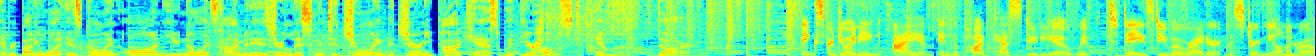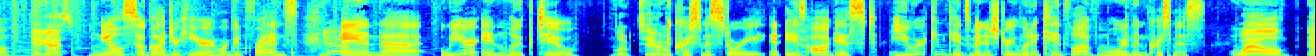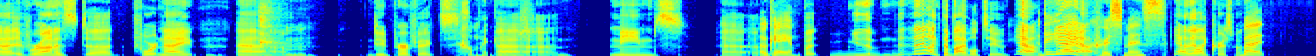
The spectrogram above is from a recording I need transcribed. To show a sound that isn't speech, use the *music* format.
Everybody, what is going on? You know what time it is. You're listening to Join the Journey podcast with your host, Emma Dotter. Thanks for joining. I am in the podcast studio with today's Devo writer, Mr. Neil Monroe. Hey guys. Neil, so glad you're here. We're good friends. Yeah. And uh, we are in Luke 2, Luke 2. the Christmas story. It is August. You work in kids' ministry. What do kids love more than Christmas? Well, uh, if we're honest, uh, Fortnite, um, Dude Perfect, *laughs* Oh my gosh. uh, memes. Uh, okay. But you- they like the Bible too. Yeah. They yeah. like Christmas, Yeah, they like Christmas. but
